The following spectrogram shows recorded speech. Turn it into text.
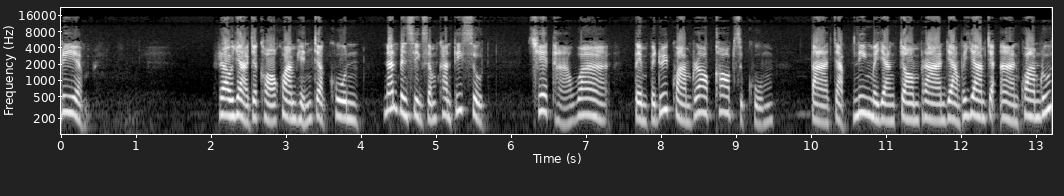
เรียบๆ เราอยากจะขอความเห็นจากคุณ นั่นเป็นสิ่งสำคัญที่สุด เชษฐาว่าเต็มไปด้วยความรอบคอบสุขุม ตาจับนิ่งมายังจอมพรานอย่างพยายามจะอ่านความรู้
